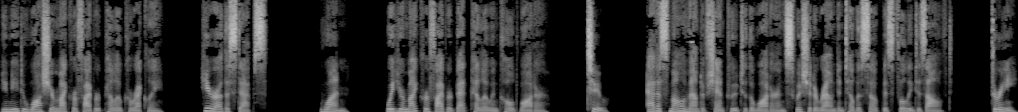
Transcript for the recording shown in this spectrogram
you need to wash your microfiber pillow correctly. Here are the steps 1. Wet your microfiber bed pillow in cold water. 2. Add a small amount of shampoo to the water and swish it around until the soap is fully dissolved. 3.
